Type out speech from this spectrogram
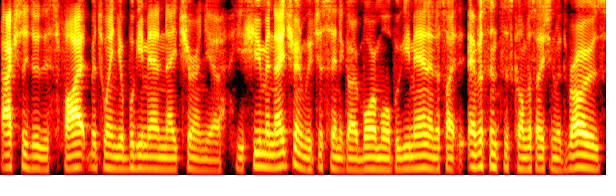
actually do this fight between your boogeyman nature and your your human nature, and we've just seen it go more and more boogeyman, and it's like ever since this conversation with Rose,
